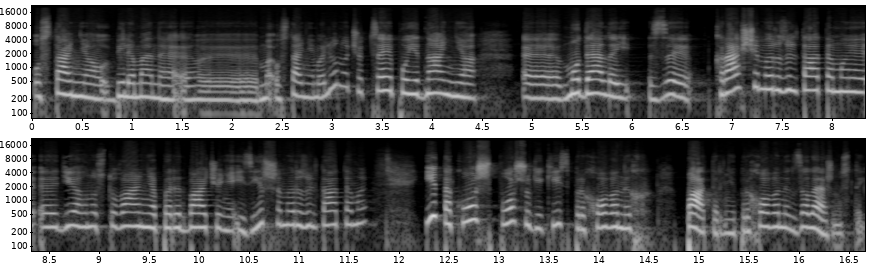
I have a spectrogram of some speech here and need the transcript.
остання біля мене е, останній малюночок, це поєднання моделей з кращими результатами діагностування, передбачення і з гіршими результатами, і також пошук якихось прихованих патернів, прихованих залежностей.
